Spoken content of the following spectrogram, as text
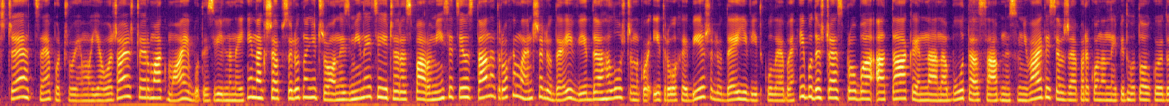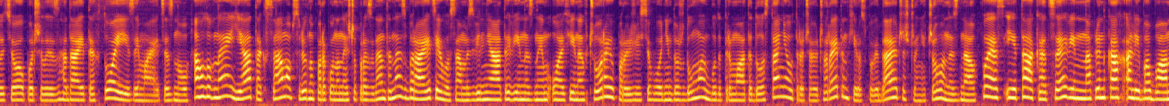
ще це почуємо. Я вважаю, що Єрмак має бути звільнений. Інакше абсолютно нічого не зміниться, і через пару місяців стане трохи менше людей від Галущенко і трохи більше людей від Кулеби. І буде ще спроба атаки на НАБУ та САП. Не сумнівайтеся, вже переконаний підготовкою до цього почали. Згадайте, хто її займається знов. А головне, я так само абсолютно переконаний, що президент не збирається його саме звільняти. Він з ним у Афінах вчора і в Парижі сьогодні. Тож думаю, буде тримати до останнього, втрачаючи рейтинг і розповідаючи, що нічого не знав. ПС і так, це він на плінках Алібаба.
